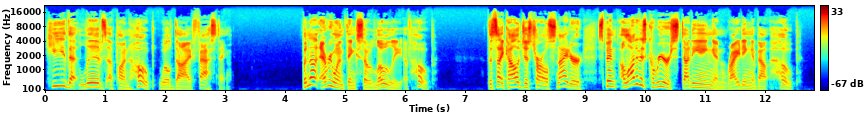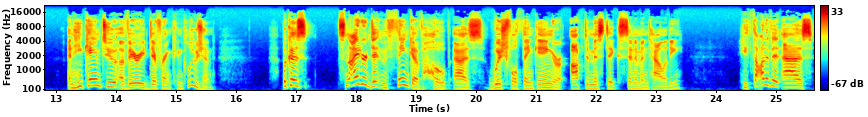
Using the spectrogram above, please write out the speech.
He that lives upon hope will die fasting. But not everyone thinks so lowly of hope. The psychologist Charles Snyder spent a lot of his career studying and writing about hope, and he came to a very different conclusion. Because Snyder didn't think of hope as wishful thinking or optimistic sentimentality. He thought of it as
